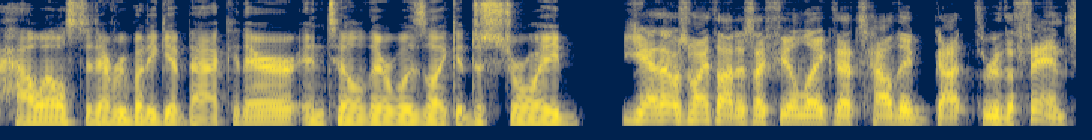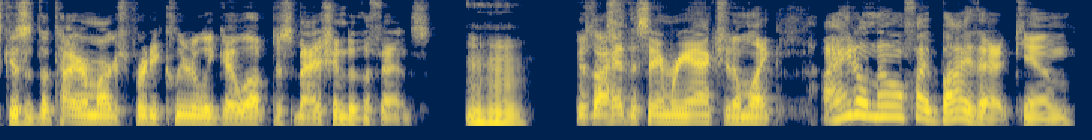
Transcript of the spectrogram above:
how else did everybody get back there until there was like a destroyed yeah. That was my thought. Is I feel like that's how they got through the fence because the tire marks pretty clearly go up to smash into the fence. Mhm. Because I had the same reaction. I'm like, I don't know if I buy that, Kim.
